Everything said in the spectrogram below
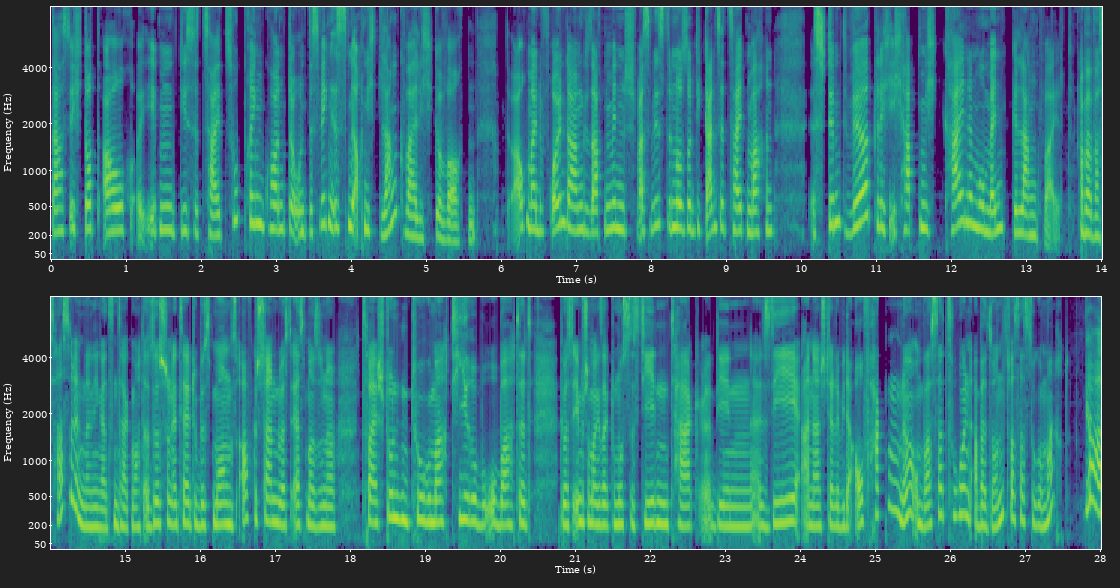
dass ich dort auch eben diese Zeit zubringen konnte. Und deswegen ist es mir auch nicht langweilig geworden. Auch meine Freunde haben gesagt, Mensch, was willst du nur so die ganze Zeit machen? Es stimmt wirklich, ich habe mich keinen Moment gelangweilt. Aber was hast du denn dann den ganzen Tag gemacht? Also du hast schon erzählt, du bist morgens aufgestanden, du hast erstmal so eine Zwei-Stunden-Tour gemacht, Tiere beobachtet. Du hast eben schon mal gesagt, du musstest die jeden Tag äh, den See an der Stelle wieder aufhacken, ne, um Wasser zu holen. Aber sonst, was hast du gemacht? Ja,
